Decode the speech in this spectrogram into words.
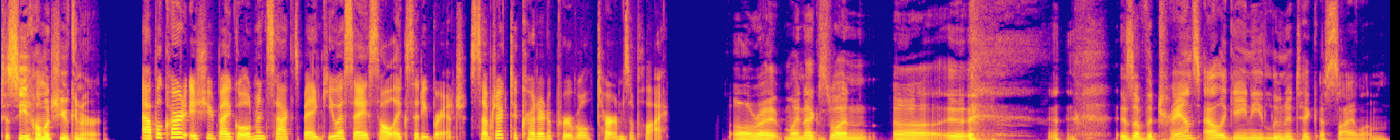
to see how much you can earn. Apple Card issued by Goldman Sachs Bank USA Salt Lake City branch, subject to credit approval. Terms apply. All right, my next one uh, is of the Trans Allegheny Lunatic Asylum.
